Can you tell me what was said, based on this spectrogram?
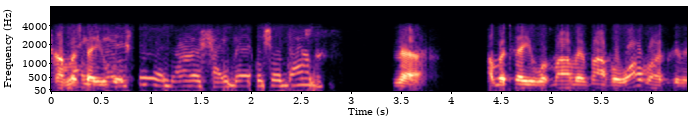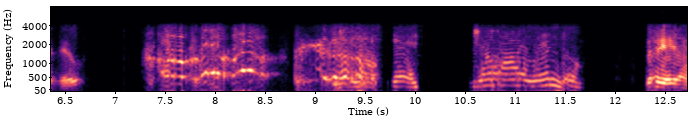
I'm gonna tell you what. said, dollar fight back with your dollars. Nah, I'm gonna tell you what Mom and Papa Walmart's gonna do. yeah. Jump out a window. yeah.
